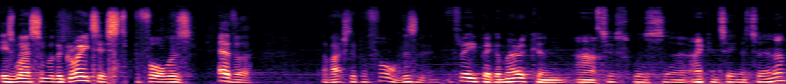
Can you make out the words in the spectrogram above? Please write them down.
is where some of the greatest performers ever have actually performed, isn't it? Three big American artists was uh, Ike and Tina Turner.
